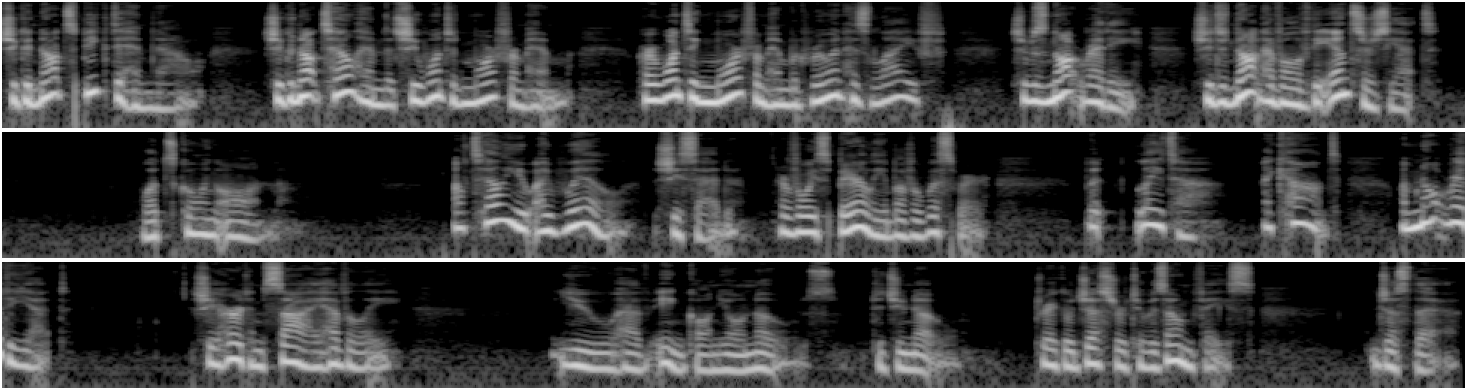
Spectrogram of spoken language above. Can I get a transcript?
She could not speak to him now. She could not tell him that she wanted more from him. Her wanting more from him would ruin his life. She was not ready. She did not have all of the answers yet. What's going on? I'll tell you, I will, she said, her voice barely above a whisper. But later. I can't. I'm not ready yet. She heard him sigh heavily. You have ink on your nose. Did you know? Draco gestured to his own face. Just there.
